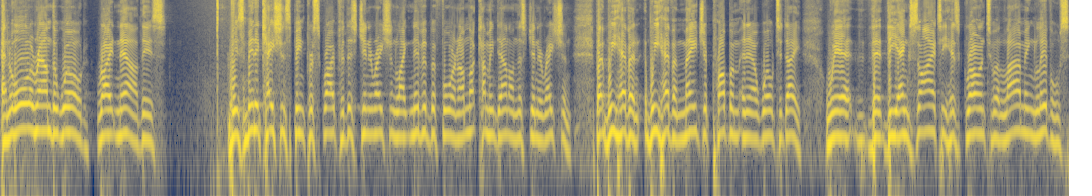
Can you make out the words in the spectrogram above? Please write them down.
And all around the world right now, there's there's medications being prescribed for this generation like never before, and I'm not coming down on this generation, but we have, a we have a major problem in our world today where the, the anxiety has grown to alarming levels,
